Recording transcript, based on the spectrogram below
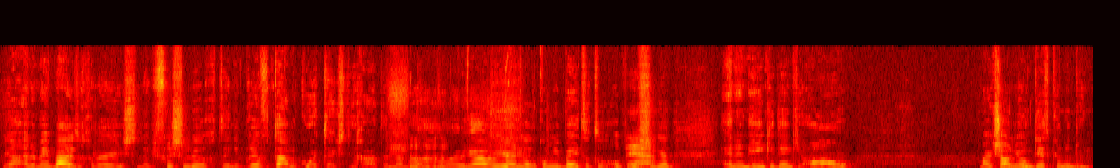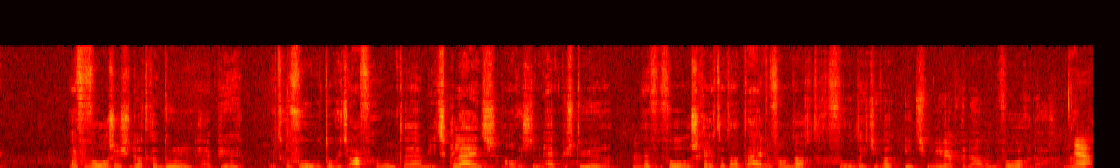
Ja, en dan ben je buiten geweest, en dan heb je frisse lucht en die prefrontale cortex die gaat en dan, oh, dan gaan we weer en dan kom je beter tot oplossingen. En in één keer denk je, oh, maar ik zou nu ook dit kunnen doen. En vervolgens als je dat gaat doen, heb je het gevoel toch iets afgerond te hebben, iets kleins, al is het een appje sturen. Mhm. En vervolgens geeft dat aan het einde van de dag het gevoel dat je wel iets meer hebt gedaan dan de vorige dag. Nou, Ja.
